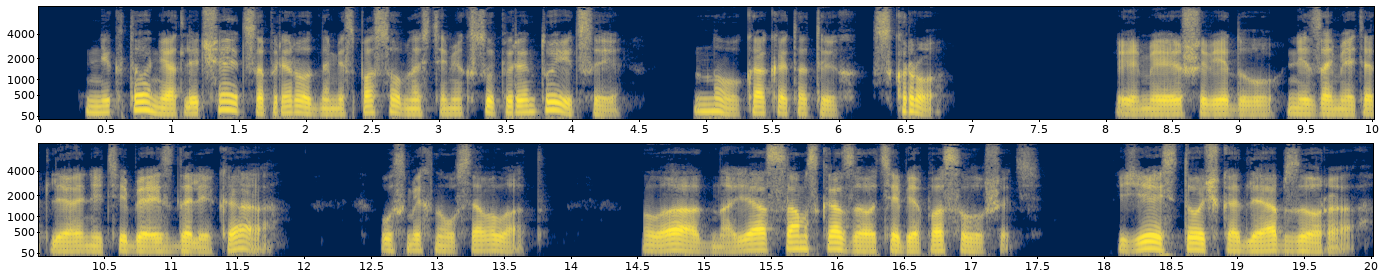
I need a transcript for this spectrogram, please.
— «никто не отличается природными способностями к суперинтуиции, ну, как этот их, Скро». «Имеешь в виду, не заметят ли они тебя издалека?» — усмехнулся Влад. «Ладно, я сам сказал тебе послушать. Есть точка для обзора».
